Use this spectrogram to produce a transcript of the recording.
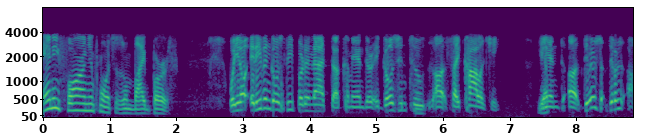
any foreign influences on by birth. Well, you know, it even goes deeper than that, uh, Commander. It goes into uh, psychology, Yep. and uh, there's there's uh,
